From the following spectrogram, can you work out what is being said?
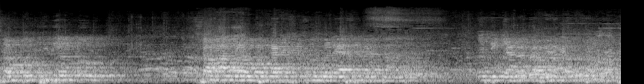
satu tidak itu sama dengan bekas itu melihat mereka jadi jangan kamu tidak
